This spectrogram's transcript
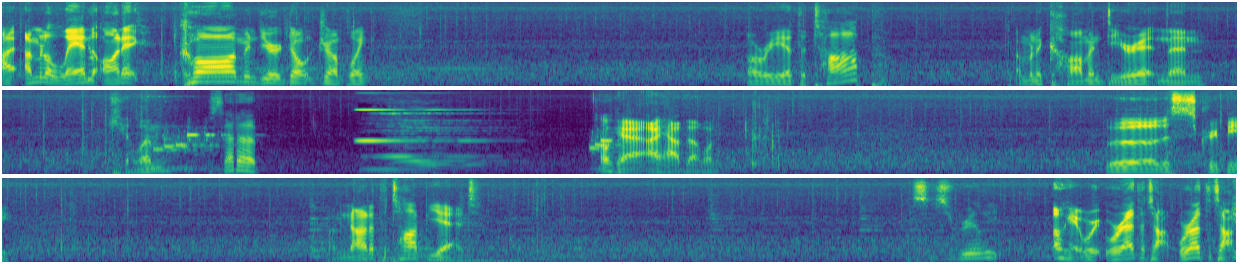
I, I'm going to land on it. Commandeer. Don't jump, Link. Are we at the top? I'm going to commandeer it and then kill him. Is that a... Okay, I have that one. Ugh, this is creepy. I'm not at the top yet. This is really... Okay, we're, we're at the top. We're at the top.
